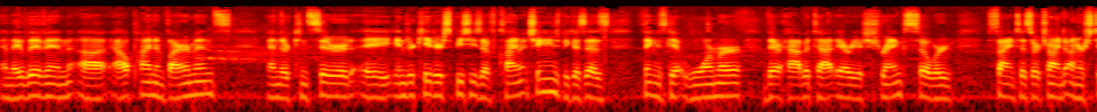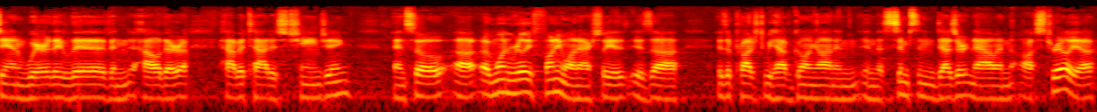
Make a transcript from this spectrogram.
and they live in uh, alpine environments. And they're considered a indicator species of climate change because as things get warmer, their habitat area shrinks. So we're scientists are trying to understand where they live and how their habitat is changing. And so, uh, one really funny one actually is, is uh, is a project we have going on in, in the Simpson Desert now in Australia.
